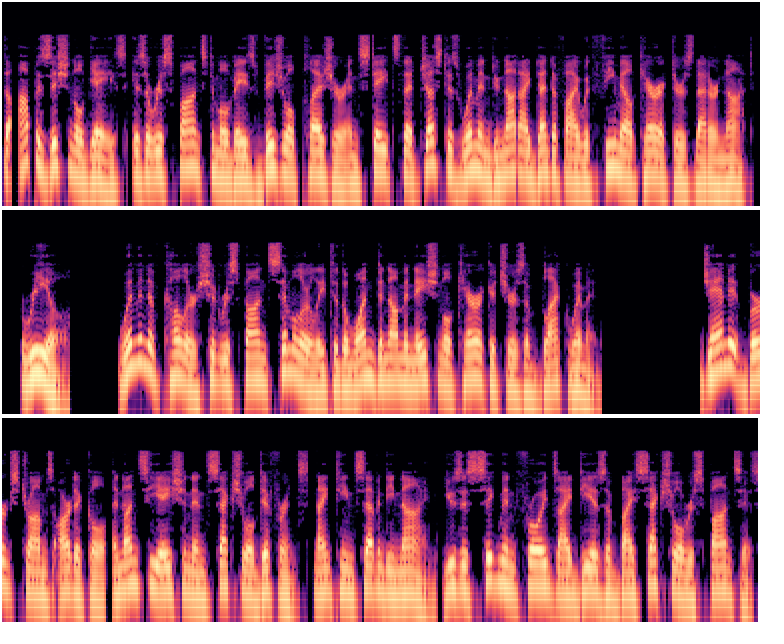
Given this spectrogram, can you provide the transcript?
The oppositional gaze is a response to Mulvey's visual pleasure and states that just as women do not identify with female characters that are not real, Women of color should respond similarly to the one-denominational caricatures of black women. Janet Bergstrom's article Enunciation and Sexual Difference 1979 uses Sigmund Freud's ideas of bisexual responses,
